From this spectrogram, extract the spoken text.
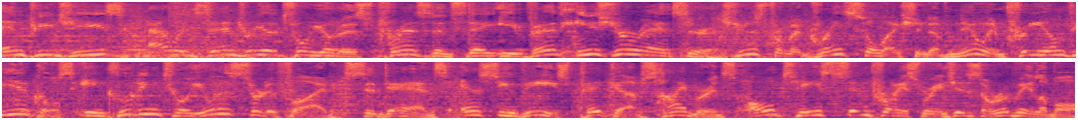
MPGs? Alexandria Toyota's President's Day event is your answer. Choose from a great selection of new and pre-owned vehicles, including Toyota certified sedans, SUVs, pickups, hybrids. All tastes and price ranges are available.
